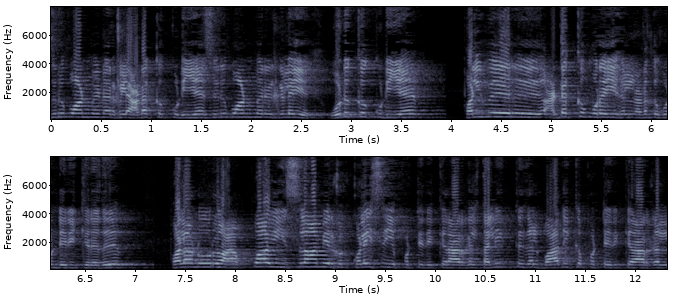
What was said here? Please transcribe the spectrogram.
சிறுபான்மையினர்களை அடக்கக்கூடிய சிறுபான்மையினர்களை ஒடுக்கக்கூடிய பல்வேறு அடக்குமுறைகள் நடந்து கொண்டிருக்கிறது. பல நூறு அப்பாவி இஸ்லாமியர்கள் கொலை செய்யப்பட்டிருக்கிறார்கள் தலித்துகள் பாதிக்கப்பட்டிருக்கிறார்கள்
